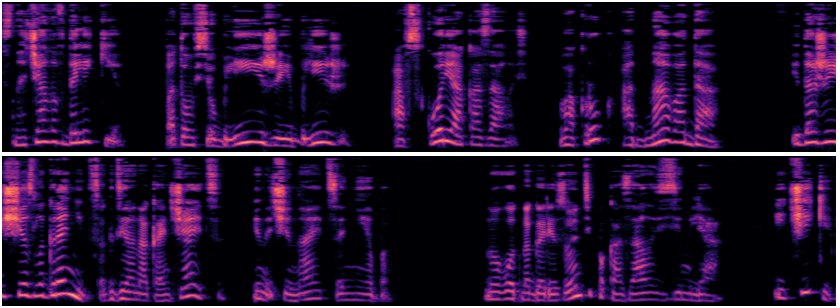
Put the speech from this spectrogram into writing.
Сначала вдалеке, потом все ближе и ближе, а вскоре оказалось, вокруг одна вода. И даже исчезла граница, где она кончается и начинается небо но вот на горизонте показалась земля. И Чики,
